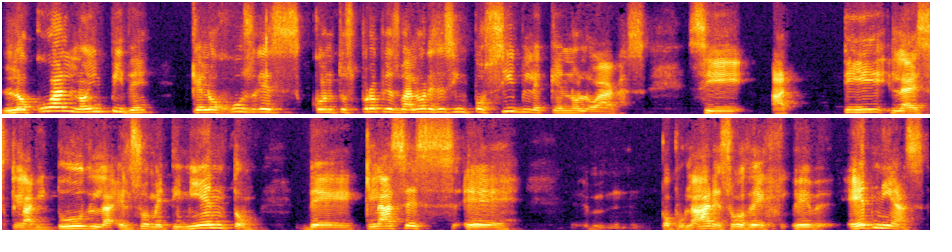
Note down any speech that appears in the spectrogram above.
lo cual no impide que lo juzgues con tus propios valores. Es imposible que no lo hagas. Si a ti la esclavitud, la- el sometimiento de clases eh, populares o de eh, etnias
